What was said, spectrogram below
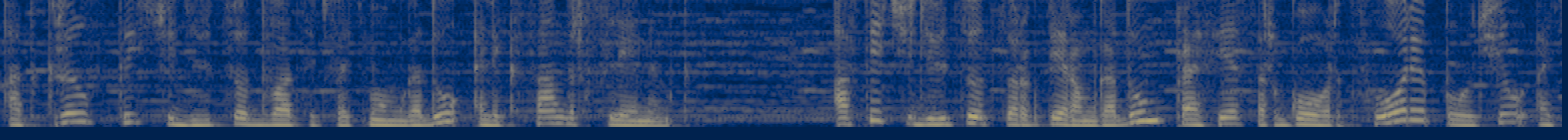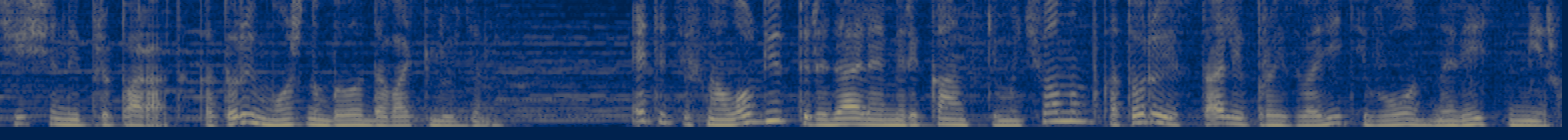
открыл в 1928 году Александр Флеминг. А в 1941 году профессор Говард Флори получил очищенный препарат, который можно было давать людям. Эту технологию передали американским ученым, которые стали производить его на весь мир.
